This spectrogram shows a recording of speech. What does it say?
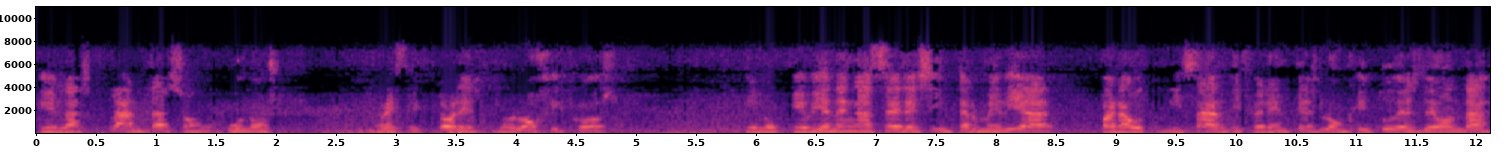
que las plantas son unos receptores biológicos que lo que vienen a hacer es intermediar para utilizar diferentes longitudes de onda.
